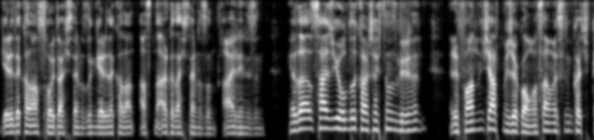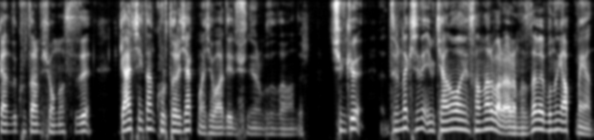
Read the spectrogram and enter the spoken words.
geride kalan soydaşlarınızın, geride kalan aslında arkadaşlarınızın, ailenizin ya da sadece yolda karşılaştığınız birinin refahının hiç artmayacak olması ama sizin kaçıp kendinizi kurtarmış olması sizi gerçekten kurtaracak mı acaba diye düşünüyorum uzun zamandır. Çünkü tırnak içinde imkanı olan insanlar var aramızda ve bunu yapmayan,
